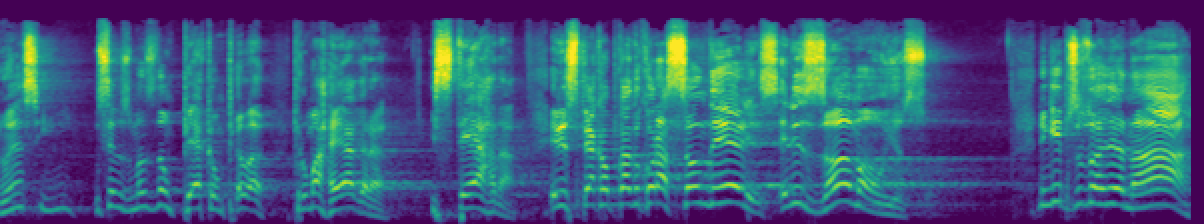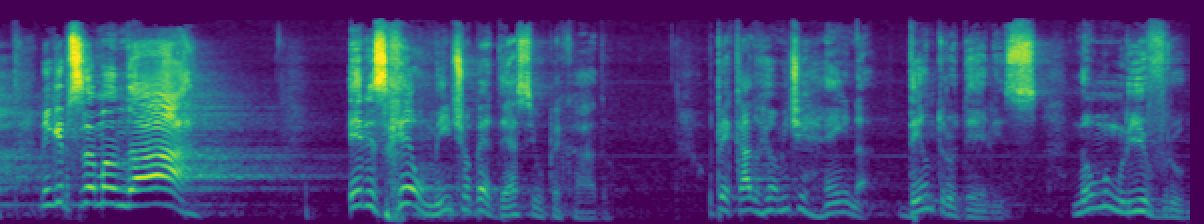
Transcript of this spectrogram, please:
Não é assim. Os seres humanos não pecam pela, por uma regra externa. Eles pecam por causa do coração deles. Eles amam isso. Ninguém precisa ordenar, ninguém precisa mandar. Eles realmente obedecem o pecado. O pecado realmente reina dentro deles, não num livro.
